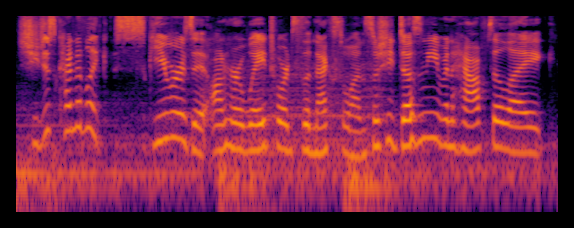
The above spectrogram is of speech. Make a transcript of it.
she just kind of like skewers it on her way towards the next one. So she doesn't even have to like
